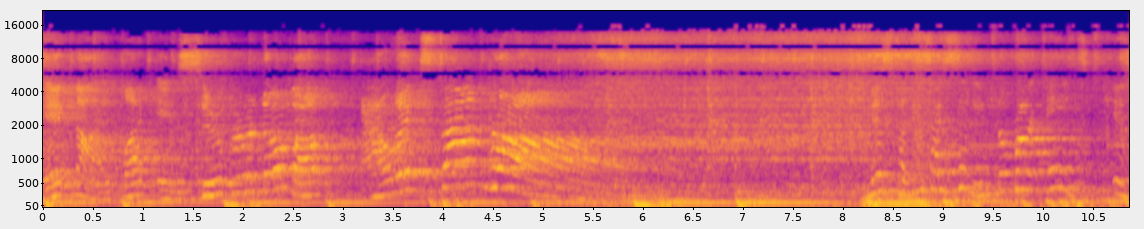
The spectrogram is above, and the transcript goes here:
Ignite like a supernova, Alexandra! Miss Talisay City number 8 is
